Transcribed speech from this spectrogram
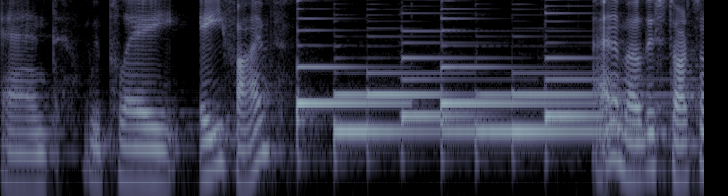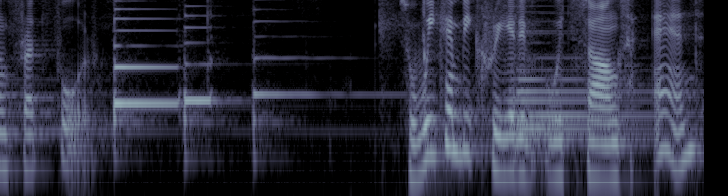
And we play A5. And the melody starts on fret 4. So we can be creative with songs and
